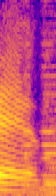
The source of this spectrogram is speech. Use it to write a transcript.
ยิ้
